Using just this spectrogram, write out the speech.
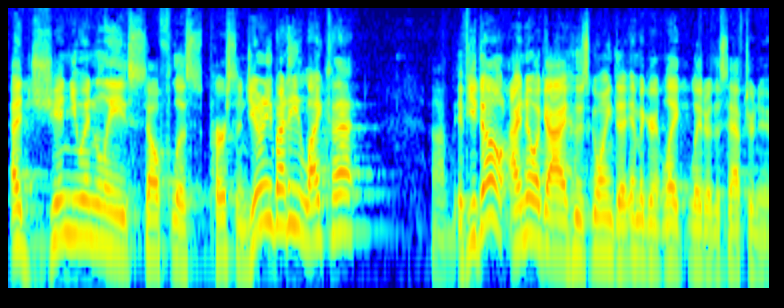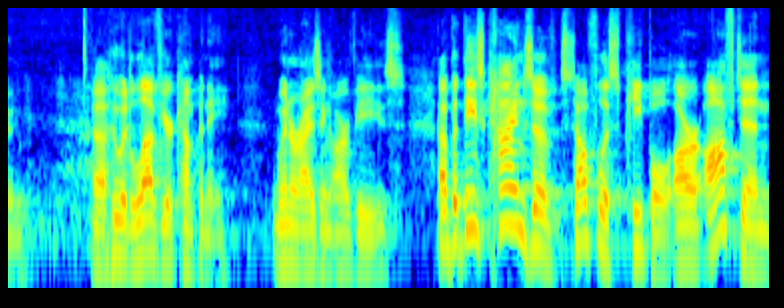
a genuinely selfless person. Do you know anybody like that? Um, if you don't, I know a guy who's going to Emigrant Lake later this afternoon uh, who would love your company, winterizing RVs. Uh, but these kinds of selfless people are often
